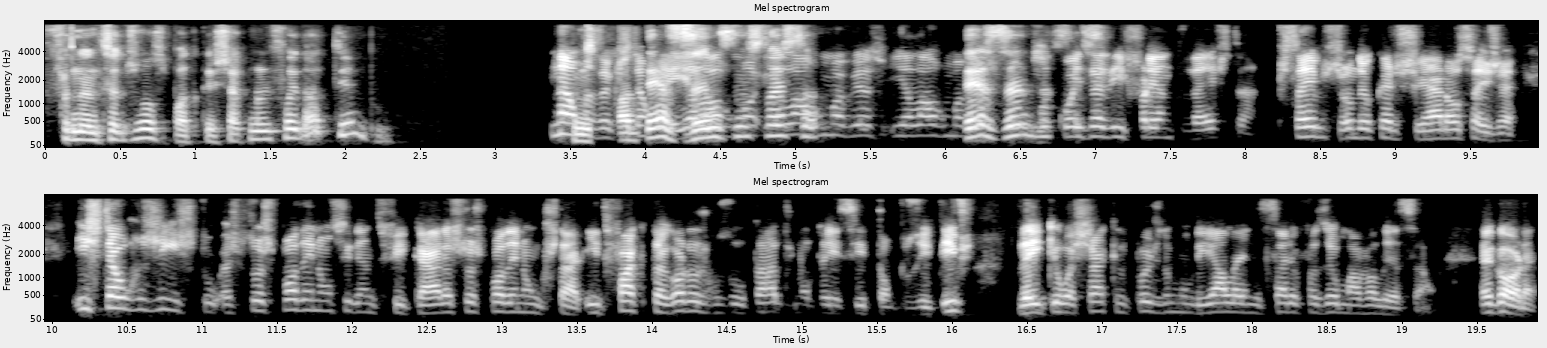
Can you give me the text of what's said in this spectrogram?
Fernando Santos não se pode queixar que não lhe foi dado tempo. Não, mas a questão 10 é, anos alguma, ele alguma vez, ele alguma 10 vez anos uma coisa diferente desta? Percebes onde eu quero chegar? Ou seja, isto é o registro. As pessoas podem não se identificar, as pessoas podem não gostar. E de facto, agora os resultados não têm sido tão positivos. Daí que eu achar que depois do Mundial é necessário fazer uma avaliação. Agora,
